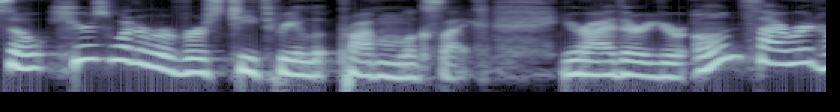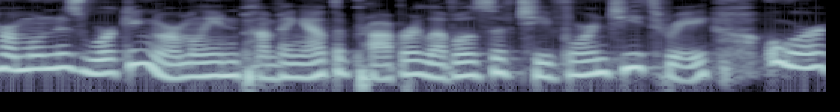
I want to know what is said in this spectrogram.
So here's what a reverse T3 problem looks like. You're either your own thyroid hormone is working normally and pumping out the proper levels of T4 and T3, or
